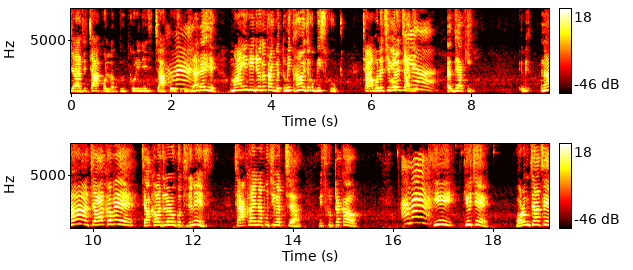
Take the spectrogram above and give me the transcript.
চা যে চা করলাম দুধ করে নিয়ে যে চা করেছি না। এই যে মাই ভিডিওতে থাকবে। তুমি খাও এই দেখো বিস্কুট। চা বলেছি বলে চা দিয়ে। দেয়া কি? না চা খাবে। চা খাওয়ার জন্য এরকম করছে জানিস? চা খায় না পুচি বাচ্চা। বিস্কুটটা খাও। কি? কি হয়েছে? গরম চা আছে।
